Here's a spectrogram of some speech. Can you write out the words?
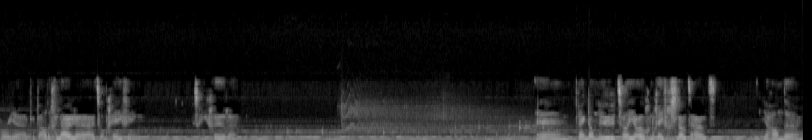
Hoor je bepaalde geluiden uit de omgeving, misschien geuren. En breng dan nu, terwijl je je ogen nog even gesloten houdt, je handen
